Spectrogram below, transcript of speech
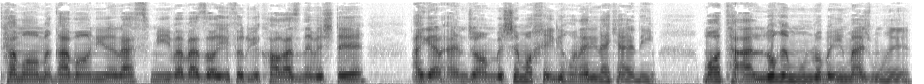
تمام قوانین رسمی و وظایف روی کاغذ نوشته اگر انجام بشه ما خیلی هنری نکردیم. ما تعلقمون رو به این مجموعه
